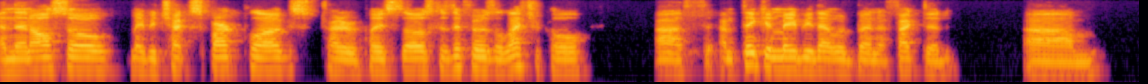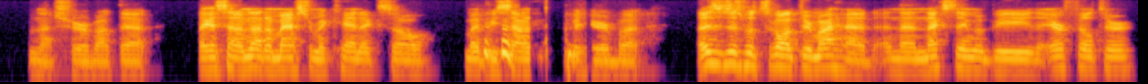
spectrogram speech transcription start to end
and then also maybe check spark plugs, try to replace those. Because if it was electrical, uh, th- I'm thinking maybe that would have been affected. Um, I'm not sure about that. Like I said, I'm not a master mechanic, so might be sounding stupid here, but this is just what's going through my head. And then next thing would be the air filter.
